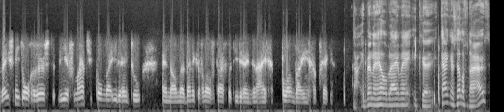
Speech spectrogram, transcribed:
wees niet ongerust. Die informatie komt naar iedereen toe. En dan ben ik ervan overtuigd dat iedereen zijn eigen plan daarin gaat trekken. Nou, ik ben er heel blij mee. Ik, ik kijk er zelf naar uit.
